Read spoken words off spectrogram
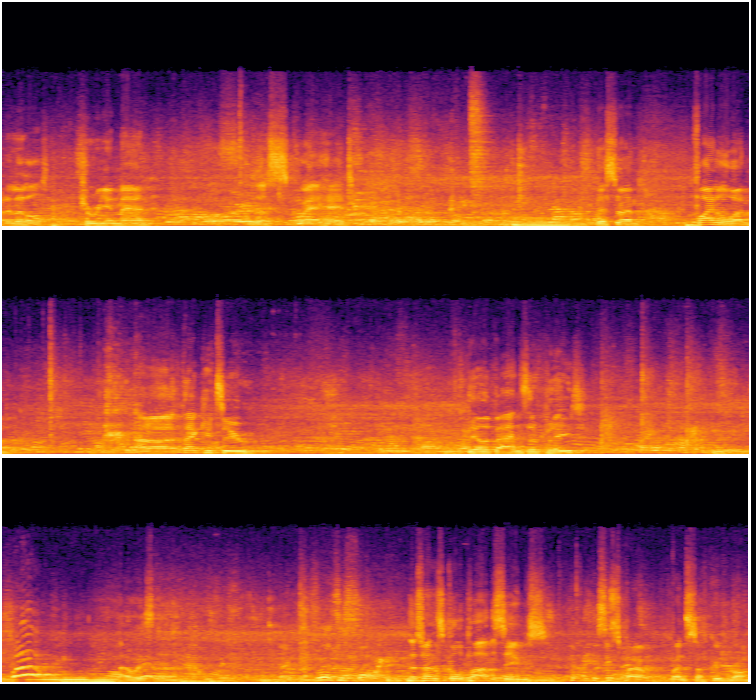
About a little Korean man with a square head. This one, final one. And uh, thank you to the other bands that have played. That was. Uh, Where's the song? this one's called Part of the Seams. It's about when stuff goes wrong.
